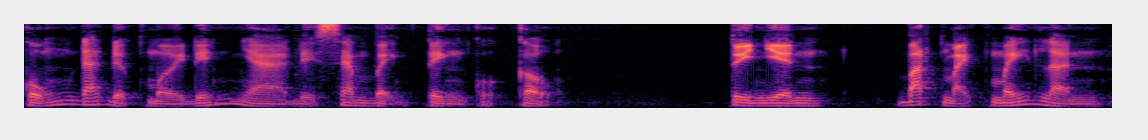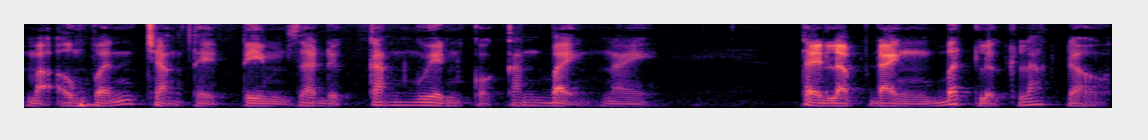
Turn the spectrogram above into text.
cũng đã được mời đến nhà để xem bệnh tình của cậu. Tuy nhiên, bắt mạch mấy lần mà ông vẫn chẳng thể tìm ra được căn nguyên của căn bệnh này. Thầy Lập đành bất lực lắc đầu.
